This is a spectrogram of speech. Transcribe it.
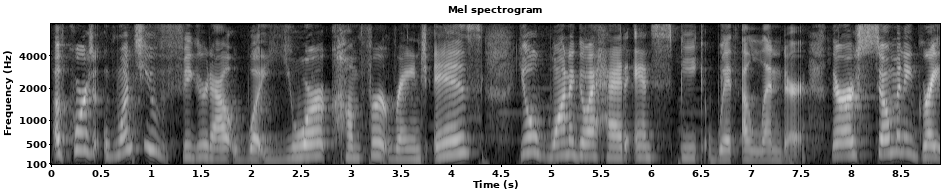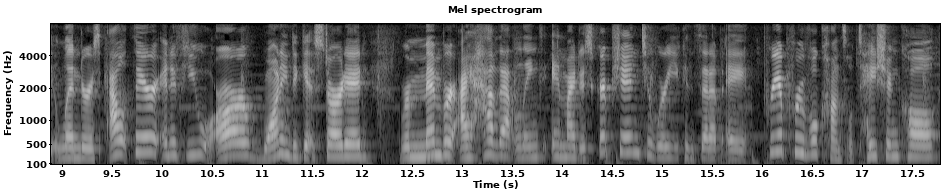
Of course, once you've figured out what your comfort range is, you'll want to go ahead and speak with a lender. There are so many great lenders out there, and if you are wanting to get started, remember I have that link in my description to where you can set up a pre approval consultation call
